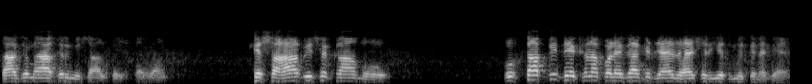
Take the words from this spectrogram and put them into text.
تاکہ میں آخری مثال پیش کر رہا ہوں کہ صحابی سے کام ہو، وہ تب بھی دیکھنا پڑے گا کہ جائز ہے شریعت میں کہ نہ جائز۔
